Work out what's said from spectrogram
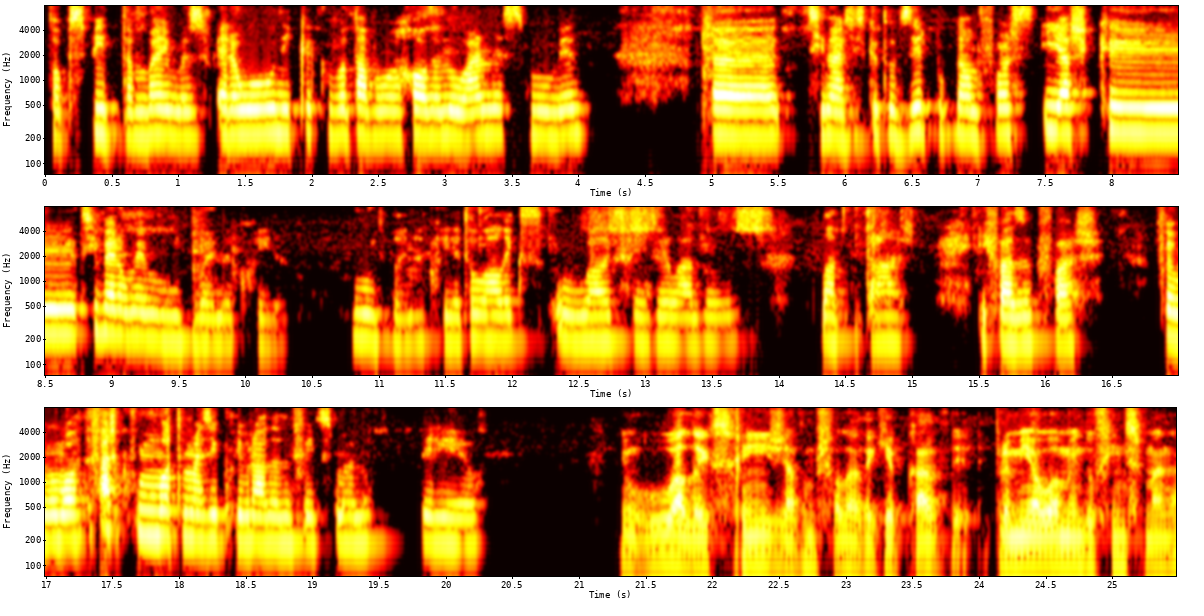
top speed também, mas era a única que levantavam a roda no ar nesse momento. Uh, sinais disso que eu estou a dizer, pouco downforce, e acho que tiveram mesmo muito bem na corrida. Muito bem na corrida. Então o Alex, o Alex Rins lá do, do lado de trás e faz o que faz. Foi uma moto, faz que uma moto mais equilibrada do fim de semana, diria eu. O Alex Rins, já vamos falar daqui a bocado, para mim é o homem do fim de semana.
